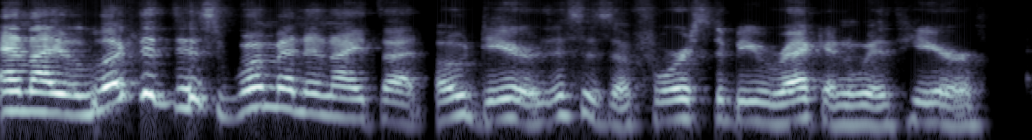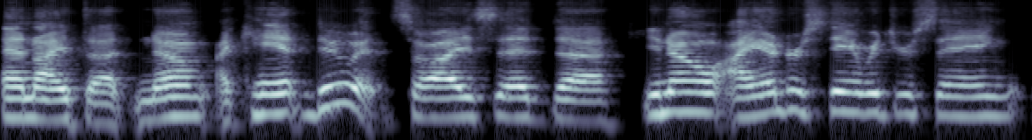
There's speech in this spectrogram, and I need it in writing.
I looked at this woman and I thought, oh dear, this is a force to be reckoned with here. And I thought, no, I can't do it. So I said, uh, you know, I understand what you're saying.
